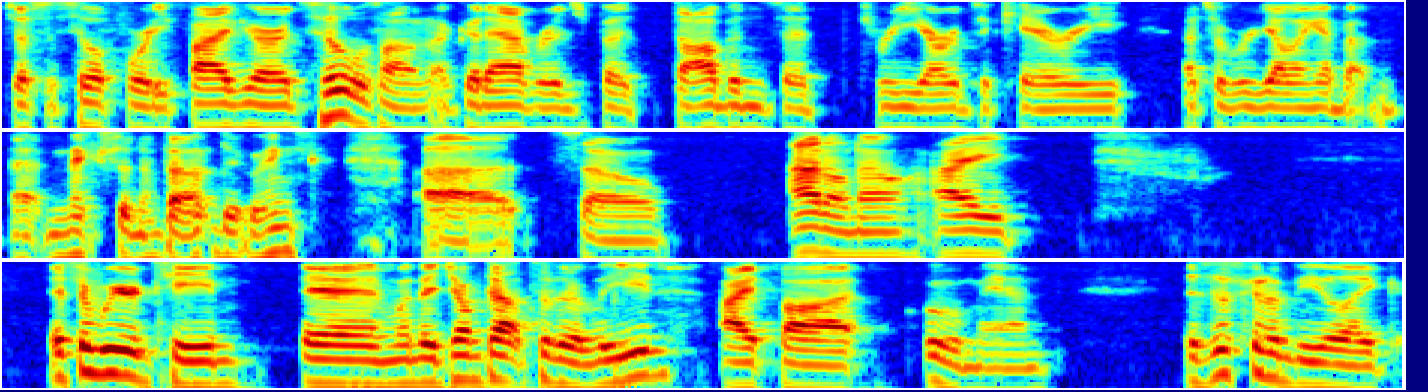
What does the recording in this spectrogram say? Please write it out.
Justice Hill, 45 yards. Hill was on a good average, but Dobbins at three yards a carry. That's what we're yelling about at Mixon about doing. Uh, so I don't know. I it's a weird team. And when they jumped out to their lead, I thought, oh man, is this going to be like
